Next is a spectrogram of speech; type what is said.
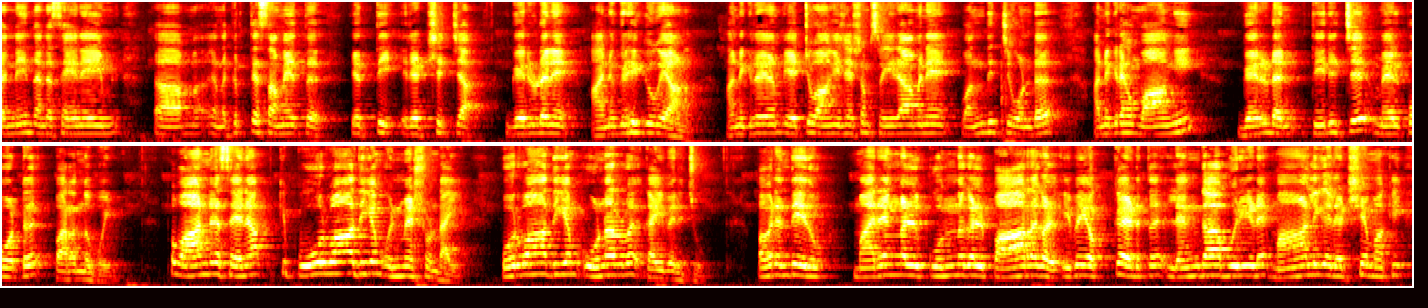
തന്നെയും തന്റെ സേനയും കൃത്യസമയത്ത് എത്തി രക്ഷിച്ച ഗരുഡനെ അനുഗ്രഹിക്കുകയാണ്. അനുഗ്രഹം ഏറ്റുവാങ്ങിയ ശേഷം ശ്രീരാമനെ വന്ദിച്ചുകൊണ്ട് അനുഗ്രഹം വാങ്ങി ഗരുഡൻ തിരിച്ച് മേൽപോട്ട് പറന്നുപോയി. ഇപ്പോൾ വാനരസേനയ്ക്ക് പൂർവാധികം ഉന്മേഷമുണ്ടായി പൂർവാധികം ഉണർവ് കൈവരിച്ചു. അവരെന്ത് ചെയ്തു? മരങ്ങൾ കുന്നുകൾ പാറകൾ ഇവയൊക്കെ എടുത്ത് ലങ്കാപുരിയുടെ മാളിക ലക്ഷ്യമാക്കി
